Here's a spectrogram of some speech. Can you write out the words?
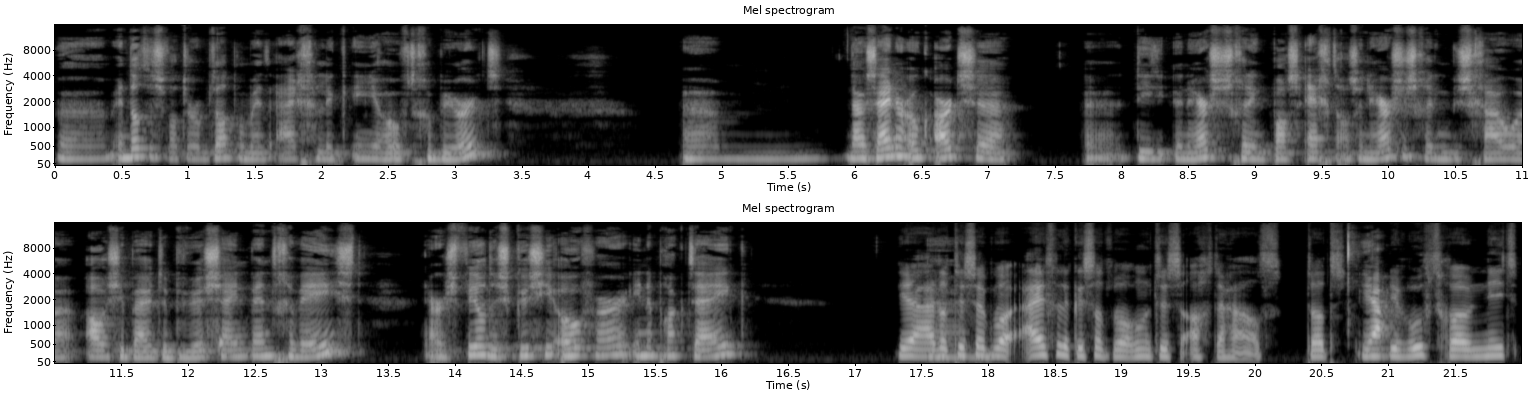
Uh, en dat is wat er op dat moment eigenlijk in je hoofd gebeurt. Um, nou zijn er ook artsen uh, die een hersenschudding pas echt als een hersenschudding beschouwen als je buiten bewustzijn bent geweest. Daar is veel discussie over in de praktijk. Ja, dat is ook ehm. wel, eigenlijk is dat wel ondertussen achterhaald. Dat je hoeft gewoon niet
